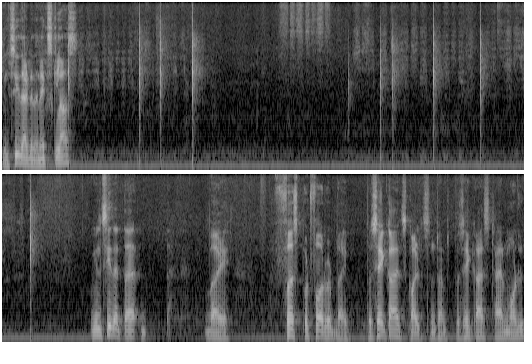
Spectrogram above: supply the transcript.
We'll see that in the next class. we'll see that the, by first put forward by Pacejka, it's called sometimes Pacejka's tire model.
